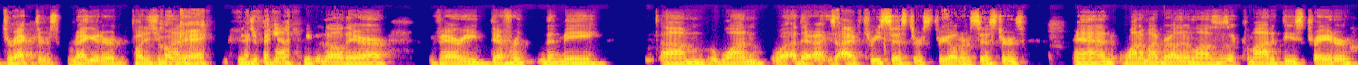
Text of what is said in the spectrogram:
directors, regular Torishimane okay. in Japan, even though they are very different than me. Um, one, well, there, I have three sisters, three older sisters, and one of my brother-in-laws is a commodities trader.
